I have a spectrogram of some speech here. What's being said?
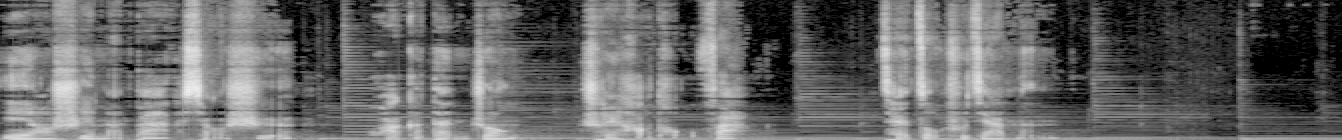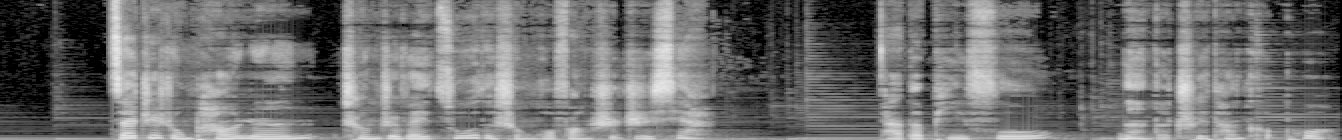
也要睡满八个小时，化个淡妆，吹好头发，才走出家门。在这种旁人称之为“作”的生活方式之下，他的皮肤嫩得吹弹可破，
